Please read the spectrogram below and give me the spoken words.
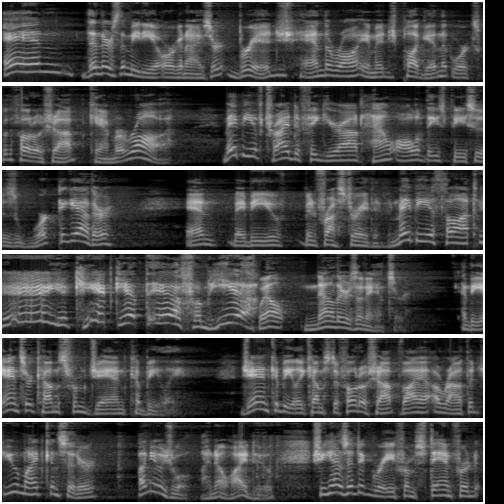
And then there's the Media Organizer, Bridge, and the Raw Image plugin that works with Photoshop Camera Raw. Maybe you've tried to figure out how all of these pieces work together, and maybe you've been frustrated. And maybe you thought, eh, you can't get there from here. Well, now there's an answer. And the answer comes from Jan Kabili. Jan Kabili comes to Photoshop via a route that you might consider unusual. I know I do. She has a degree from Stanford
